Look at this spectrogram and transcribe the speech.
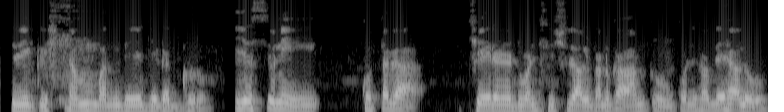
శ్రీకృష్ణం వందే జగద్గురు. తేజస్సుని కొత్తగా చేరినటువంటి శిష్యురాలు కనుక ఆమెకు కొన్ని సందేహాలు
